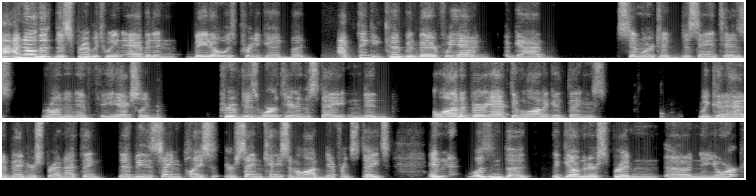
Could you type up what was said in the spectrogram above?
I know that the spread between Abbott and Beto was pretty good, but I think it could have been better if we had a, a guy similar to DeSantis running. If he actually proved his worth here in the state and did a lot of very active, a lot of good things, we could have had a bigger spread. And I think that'd be the same place or same case in a lot of different states. And wasn't the the governor spread in uh, New York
